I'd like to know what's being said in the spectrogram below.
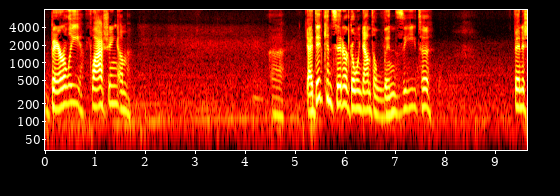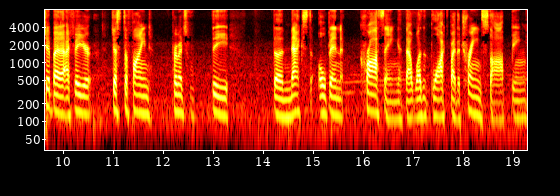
barely flashing. Um, uh, yeah, I did consider going down to Lindsay to finish it, but I figure just to find pretty much the the next open crossing that wasn't blocked by the train stopping,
